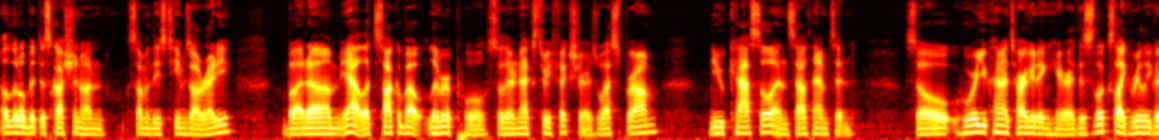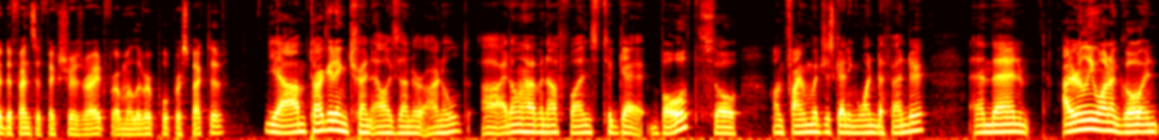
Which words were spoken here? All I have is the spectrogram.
a little bit discussion on some of these teams already, but um, yeah, let's talk about Liverpool. So their next three fixtures: West Brom, Newcastle, and Southampton. So who are you kind of targeting here? This looks like really good defensive fixtures, right, from a Liverpool perspective. Yeah, I'm targeting Trent Alexander Arnold. Uh, I don't have enough funds to get both, so I'm fine with just getting one defender. And then I don't really want to go in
